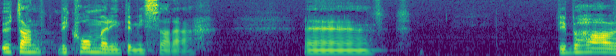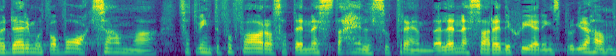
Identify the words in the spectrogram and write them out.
utan vi kommer inte missa det. Eh, vi behöver däremot vara vaksamma så att vi inte får för oss att det är nästa hälsotrend eller nästa redigeringsprogram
